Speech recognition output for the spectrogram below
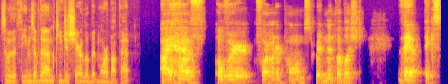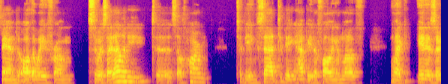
some of the themes of them? Can you just share a little bit more about that? I have over 400 poems written and published. They expand all the way from suicidality to self harm to being sad to being happy to falling in love. Like it is a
